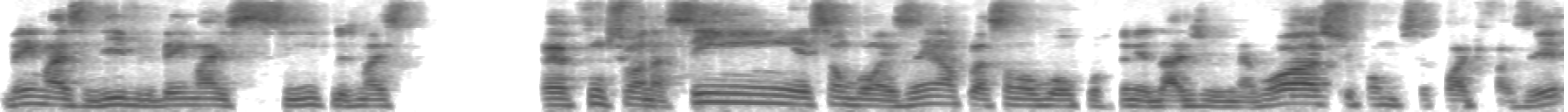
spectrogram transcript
bem mais livre, bem mais simples, mas é, funciona assim, esse é um bom exemplo, essa é uma boa oportunidade de negócio, como você pode fazer.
